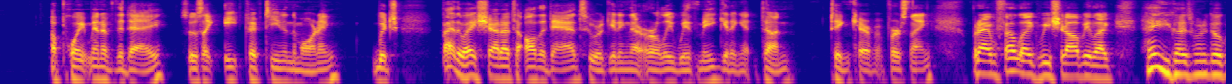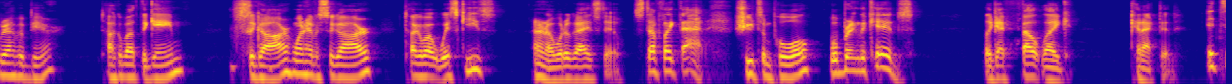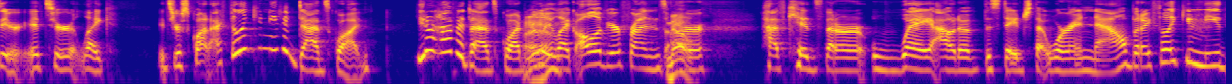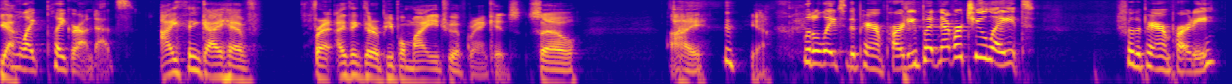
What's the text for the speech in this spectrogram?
appointment of the day. So it was like 8:15 in the morning, which by the way, shout out to all the dads who are getting there early with me, getting it done, taking care of it first thing. But I felt like we should all be like, hey, you guys want to go grab a beer? Talk about the game? Cigar? want to have a cigar? Talk about whiskeys? I don't know. What do guys do? Stuff like that. Shoot some pool. We'll bring the kids. Like I felt like connected. It's your, it's your like, it's your squad. I feel like you need a dad squad. You don't have a dad squad, really. Like all of your friends No. are have kids that are way out of the stage that we're in now. But I feel like you need Yeah. some like playground dads. I think I have friend. I think there are people my age who have grandkids. So I yeah. little late to the parent party, but never too late for the parent party.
